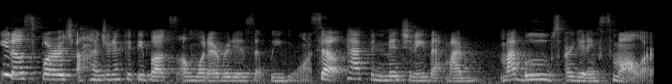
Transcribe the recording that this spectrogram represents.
you know, splurge 150 bucks on whatever it is that we want. So I have been mentioning that my, my boobs are getting smaller.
